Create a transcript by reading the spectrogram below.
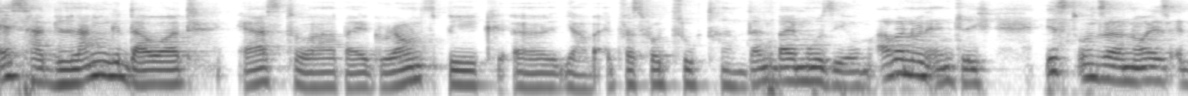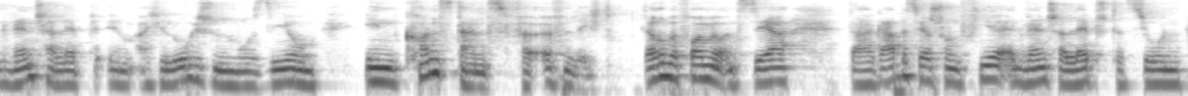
Es hat lang gedauert. Erst war bei Groundspeak äh, ja, etwas Vollzug drin, dann beim Museum. Aber nun endlich ist unser neues Adventure Lab im Archäologischen Museum in Konstanz veröffentlicht. Darüber freuen wir uns sehr. Da gab es ja schon vier Adventure Lab Stationen.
